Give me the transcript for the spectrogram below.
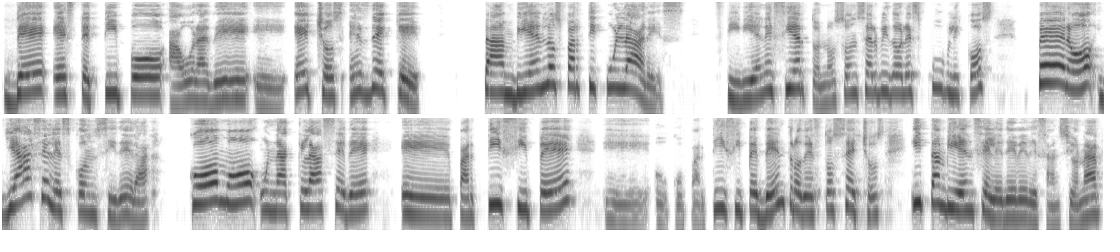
de este tipo ahora de eh, hechos es de que también los particulares, si bien es cierto, no son servidores públicos, pero ya se les considera como una clase de eh, partícipe eh, o copartícipe dentro de estos hechos y también se le debe de sancionar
